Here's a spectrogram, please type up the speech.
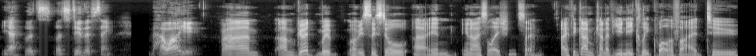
Yeah, let's let's do this thing. How are you? Um, I'm good. We're obviously still uh, in in isolation, so I think I'm kind of uniquely qualified to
